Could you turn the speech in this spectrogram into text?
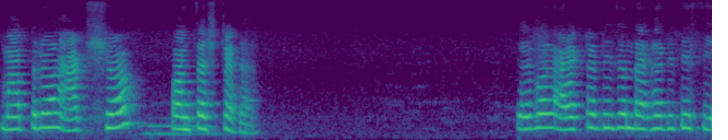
মাত্র আটশো পঞ্চাশ টাকা। এরপর আরেকটা ডিজাইন দেখাই দিতেছি।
